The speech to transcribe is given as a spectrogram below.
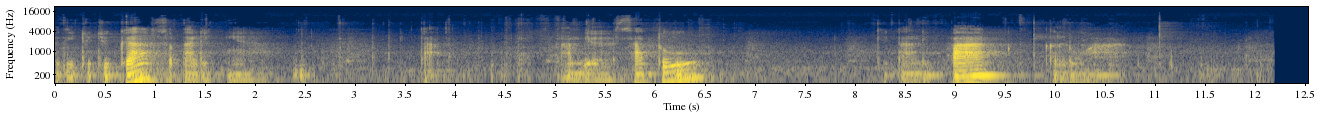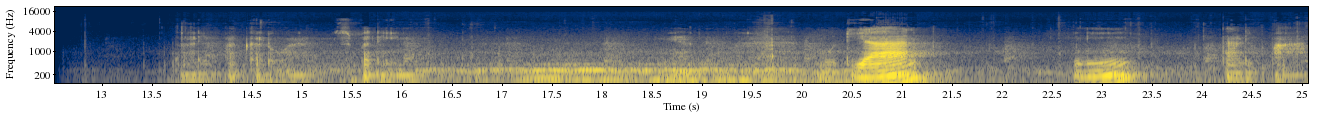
Begitu juga sebaliknya. Kita ambil satu, kita lipat keluar. Lipat keluar seperti ini. Ya. kemudian ini kita lipat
